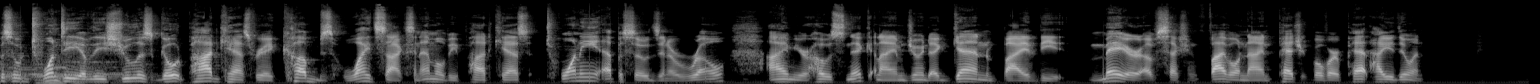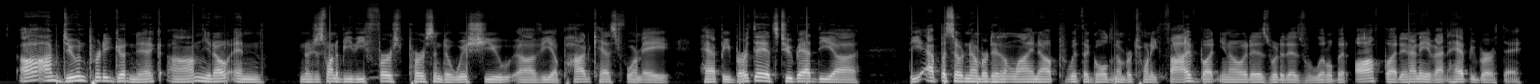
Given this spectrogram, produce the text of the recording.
episode 20 of the Shoeless Goat podcast. We're a Cubs, White Sox, and MLB podcast, 20 episodes in a row. I'm your host, Nick, and I am joined again by the mayor of Section 509, Patrick Bovart. Pat, how you doing? Uh, I'm doing pretty good, Nick. Um, you know, and you know, just want to be the first person to wish you uh, via podcast form a happy birthday. It's too bad the uh, the episode number didn't line up with the golden number 25, but you know, it is what it is, a little bit off. But in any event, happy birthday.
